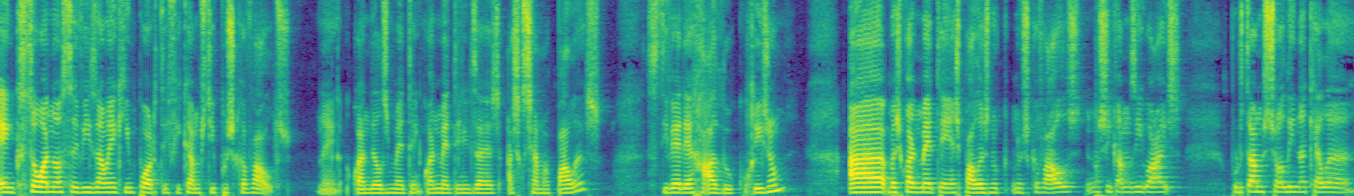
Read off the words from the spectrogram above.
em que só a nossa visão é que importa e ficamos tipo os cavalos, né? Quando eles metem, quando metem-lhes as, acho que se chama palas, se estiver errado, corrijam-me. Ah, mas quando metem as palas no, nos cavalos, nós ficamos iguais, porque estamos só ali naquela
